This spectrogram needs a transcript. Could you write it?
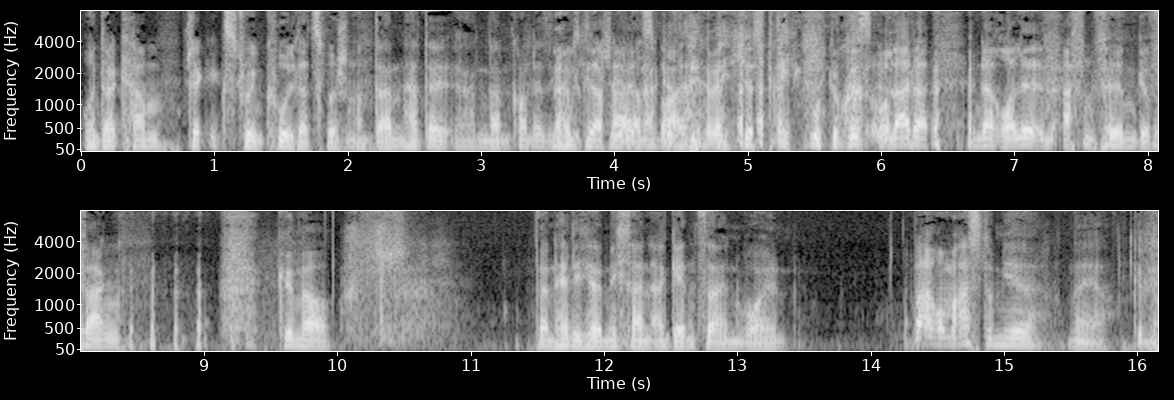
Und da kam Jack Extreme Cool dazwischen. Und dann hat er, dann konnte er sich nicht gesagt, entscheiden, das war gesagt, welches Drehbuch. Du bist leider in der Rolle in Affenfilmen gefangen. genau. Dann hätte ich ja nicht sein Agent sein wollen. Warum hast du mir? Naja, genau.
